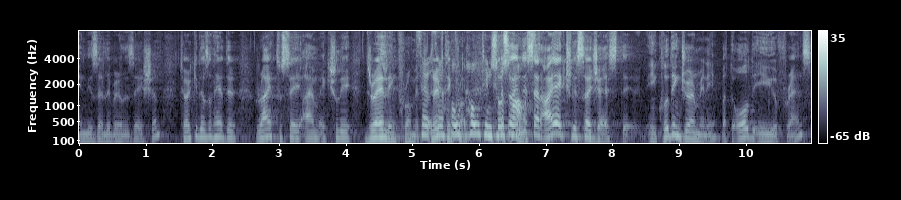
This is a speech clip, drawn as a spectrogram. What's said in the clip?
in visa liberalization, Turkey doesn't have the right to say, I'm actually drailing from it, so, so hold, hold him it. To so, the so past. in this sense, I actually suggest including Germany, but all the EU friends,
